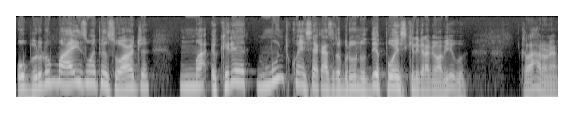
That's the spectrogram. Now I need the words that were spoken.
o Bruno, mais um episódio. Uma, eu queria muito conhecer a casa do Bruno depois que ele virar meu amigo. Claro, né?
